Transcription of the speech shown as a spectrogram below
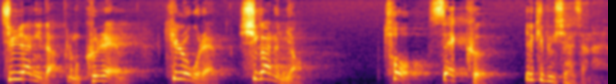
질량이다. 그러면 그램, 킬로그램. 시간은요. 초, 세크. 이렇게 표시하잖아요.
